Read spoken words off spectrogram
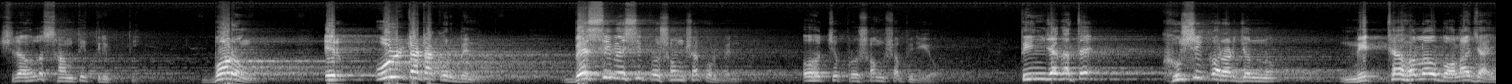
সেটা হলো শান্তি, তৃপ্তি। বরং এর উল্টাটা করবেন, বেশি বেশি প্রশংসা করবেন। ও হচ্ছে প্রশংসা প্রিয় তিন জায়গাতে খুশি করার জন্য মিথ্যা হলেও বলা যায়,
